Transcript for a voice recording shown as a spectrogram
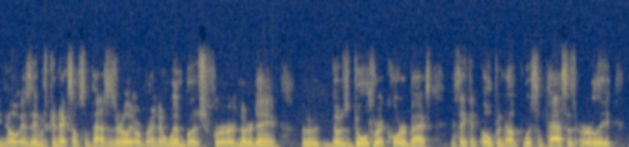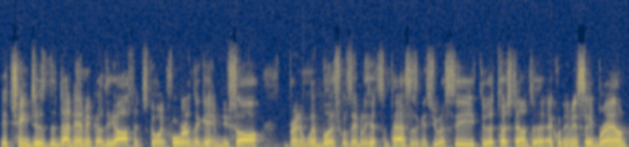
you know, is able to connect on some passes early, or Brandon Wimbush for Notre Dame. Those dual threat quarterbacks, if they can open up with some passes early, it changes the dynamic of the offense going forward in the game. You saw Brandon Wimbush was able to hit some passes against USC through that touchdown to Equanimeous St. Brown,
